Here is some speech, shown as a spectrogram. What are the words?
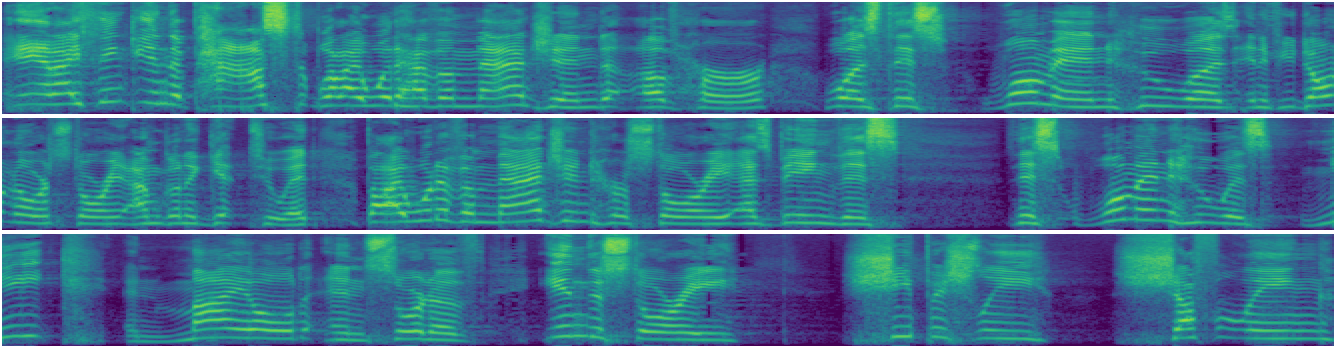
And I think in the past, what I would have imagined of her was this woman who was, and if you don't know her story, I'm going to get to it, but I would have imagined her story as being this, this woman who was meek and mild and sort of in the story sheepishly shuffling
